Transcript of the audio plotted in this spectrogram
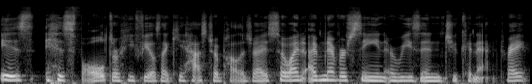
is his fault or he feels like he has to apologize. So I, I've never seen a reason to connect, right?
